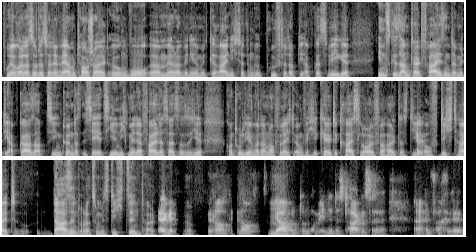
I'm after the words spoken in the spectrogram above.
früher war das so, dass wir der Wärmetauscher halt irgendwo äh, mehr oder weniger mit gereinigt hat und geprüft hat, ob die Abgaswege insgesamt halt frei sind, damit die Abgase abziehen können. Das ist ja jetzt hier nicht mehr der Fall. Das heißt also, hier kontrollieren wir dann noch vielleicht irgendwelche Kältekreisläufe halt, dass die ja. auf Dichtheit da sind oder zumindest dicht sind halt. Ja, genau. Ja. Genau, genau. Mhm. Ja, und, und am Ende des Tages äh einfach äh,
